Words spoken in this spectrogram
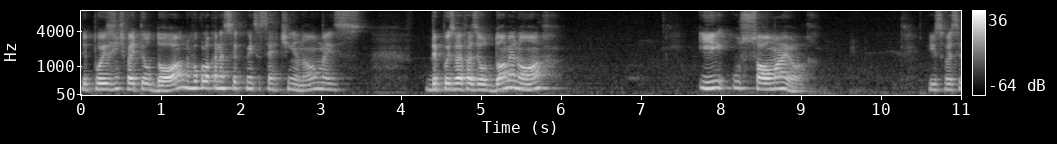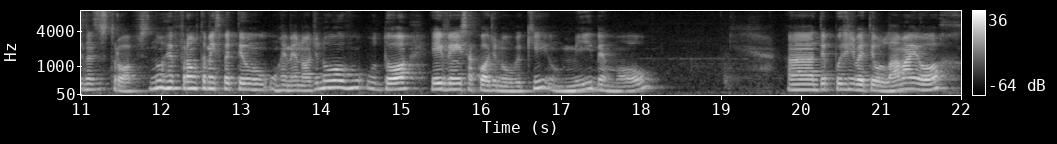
Depois a gente vai ter o Dó. Não vou colocar na sequência certinha não, mas... Depois vai fazer o Dó menor e o Sol maior. Isso vai ser nas estrofes. No refrão também você vai ter um Ré menor de novo, o Dó, e aí vem esse acorde novo aqui, o Mi bemol. Ah, depois a gente vai ter o Lá maior,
